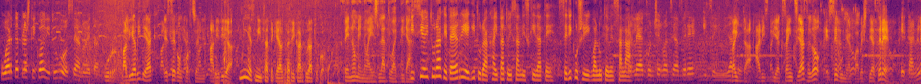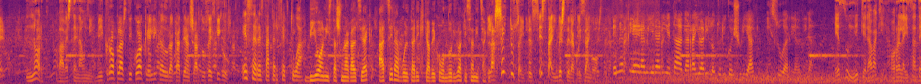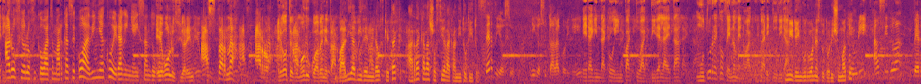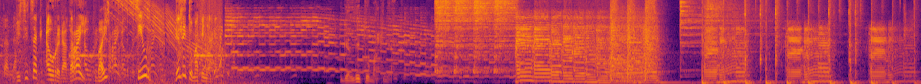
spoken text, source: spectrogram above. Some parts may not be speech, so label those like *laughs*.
Uarte plastikoak ditugu ozeanoetan. Ur baliabideak ez egon kortzen ari dira. Ni ez nintzateke alperrik harturatuko. Fenomenoa islatuak dira. Bizioiturak eta herri egiturak aipatu izan dizkidate, zerikusirik balute bezala. Erleak kontserbatzeaz ere hitz egin didate. Baita arizpiak zaintziaz edo ezeguneak babestiaz ere. Eta ni, Nork babesten hauni. Mikroplastikoak elikadura katean sartu zaizkigu. Ez zer ez da perfektua. Bioanistasuna galtzeak atzera bueltarik gabeko ondorioak izan ditzake. Lasaitu zaitez, ez da inbesterako izango. energia erabilerari eta garraioari loturiko isuriak izugarriak dira. Ez du nik erabaki horrela izaterik. Aro geologiko bat markatzeko adinako eragina izan dugu. Evoluzioaren aztarna, arro, egoteko modukoa benetan. Baliabideen erauzketak arrakala sozialak handitu ditu. Zer diozu? Nik ez dut alakorik egin. Eragindako inpaktuak direla eta muturreko fenomenoak ugaritu dira. Nire inguruan ez dut hori sumatu. Euri azidoa bertan da. Bizitzak aurrera darrai. Bai? Ziur, Gelditu makinak. Gelditu makinak.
